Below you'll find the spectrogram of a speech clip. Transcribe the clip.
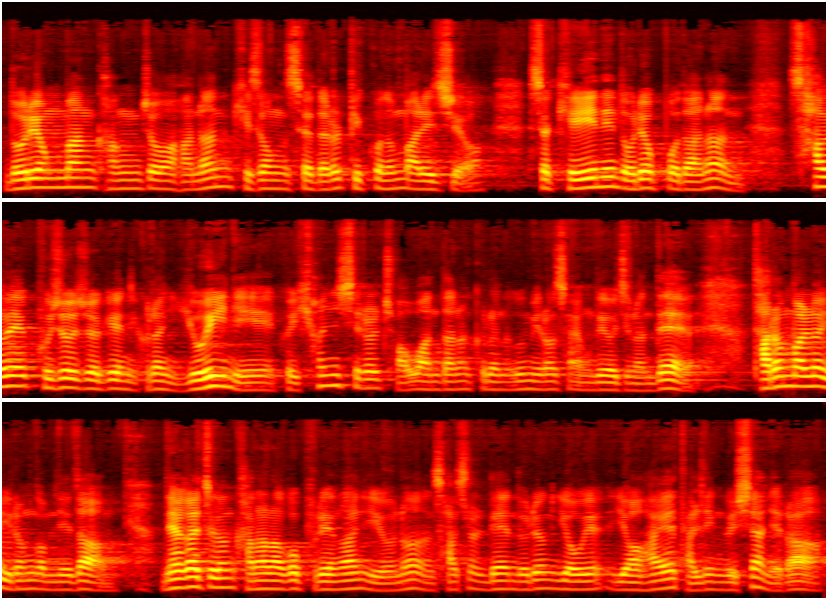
노력만 강조하는 기성세대를 비꼬는 말이지요. 그래서 개인의 노력보다는 사회 구조적인 그런 요인이 그 현실을 좌우한다는 그런 의미로 사용되어지는데 다른 말로 이런 겁니다. 내가 지금 가난하고 불행한 이유는 사실 내 노력 여하에 달린 것이 아니라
